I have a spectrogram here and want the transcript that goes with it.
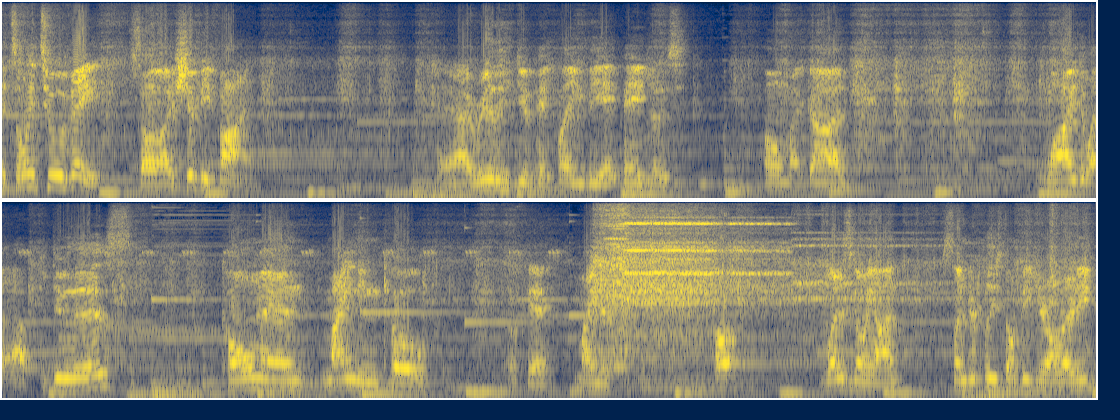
It's only two of eight, so I should be fine. Okay, I really do hate playing the eight pages. Oh my god. Why do I have to do this? Coleman Mining Co. Okay, miners. Oh! What is going on? Slender, please don't be here already.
